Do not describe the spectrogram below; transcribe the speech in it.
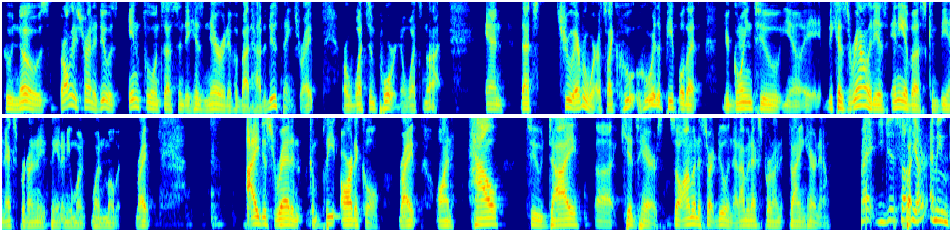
who knows, but all he's trying to do is influence us into his narrative about how to do things, right? Or what's important and what's not. And that's true everywhere. It's like who who are the people that you're going to, you know, eh, because the reality is any of us can be an expert on anything at any one one moment, right? I just read a complete article, right, on how to dye uh, kids' hairs. So I'm going to start doing that. I'm an expert on dyeing hair now. right you just saw But- the art i mean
